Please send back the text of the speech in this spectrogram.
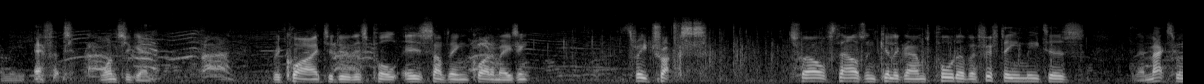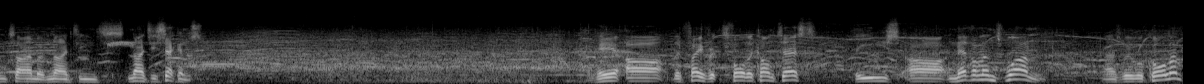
And the effort, once again, required to do this pull is something quite amazing. Three trucks, 12,000 kilograms, pulled over 15 meters in a maximum time of 19, 90 seconds. And here are the favourites for the contest. These are Netherlands 1, as we will call them.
